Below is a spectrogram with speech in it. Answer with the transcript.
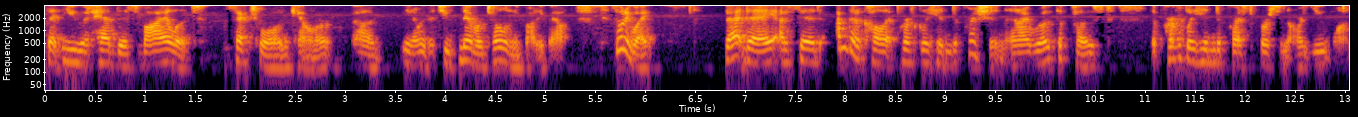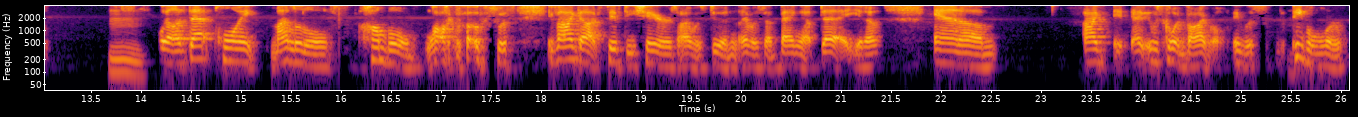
that you had had this violent sexual encounter, uh, you know, that you've never told anybody about. So anyway, that day I said, I'm going to call it perfectly hidden depression. And I wrote the post, The Perfectly Hidden Depressed Person Are You One? Mm. Well, at that point, my little humble blog post was if I got 50 shares, I was doing, it was a bang up day, you know? And um, I it, it, was going viral. It was people were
